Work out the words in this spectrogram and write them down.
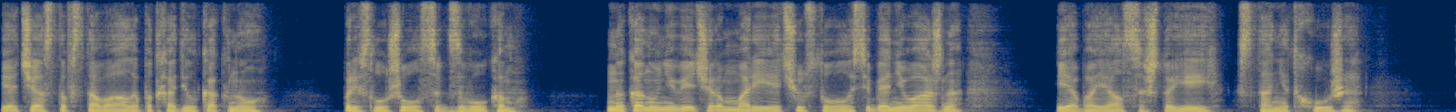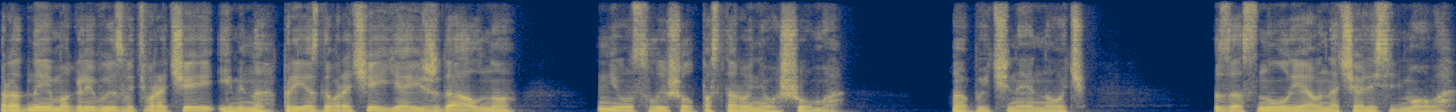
Я часто вставал и подходил к окну, прислушивался к звукам. Накануне вечером Мария чувствовала себя неважно. Я боялся, что ей станет хуже. Родные могли вызвать врачей. Именно приезда врачей я и ждал, но не услышал постороннего шума. Обычная ночь. Заснул я в начале седьмого.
